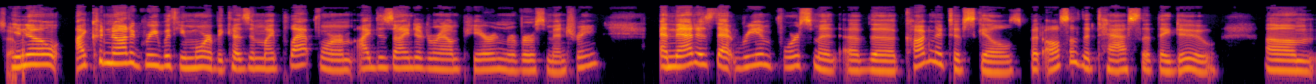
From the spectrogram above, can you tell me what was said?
So you know i could not agree with you more because in my platform i designed it around peer and reverse mentoring and that is that reinforcement of the cognitive skills but also the tasks that they do. Um,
